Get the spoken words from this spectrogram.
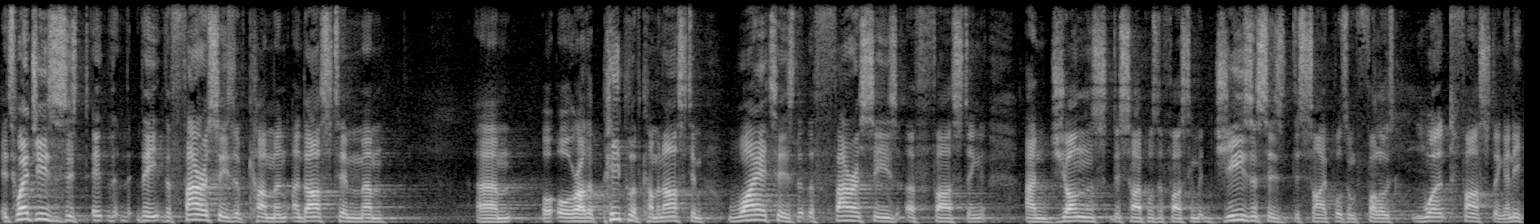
It's where Jesus is, it, the, the Pharisees have come and, and asked him, um, um, or, or rather, people have come and asked him why it is that the Pharisees are fasting and John's disciples are fasting, but Jesus' disciples and followers weren't fasting. And he,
